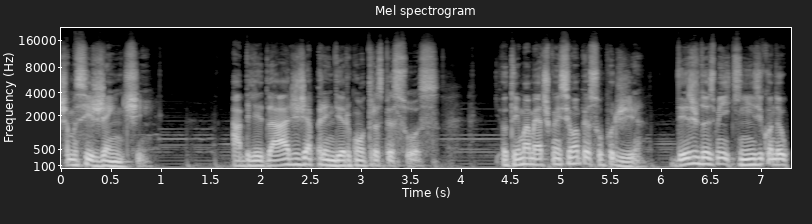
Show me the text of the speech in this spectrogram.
chama-se gente. habilidade de aprender com outras pessoas. Eu tenho uma meta de conhecer uma pessoa por dia. Desde 2015, quando eu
